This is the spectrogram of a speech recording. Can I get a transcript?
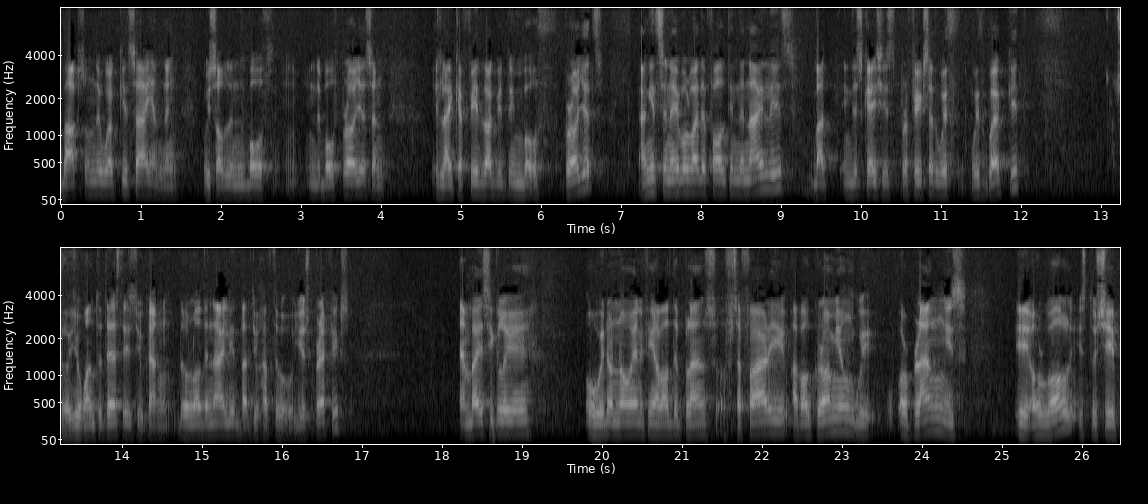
bugs on the WebKit side and then we solve them both in the both projects. And it's like a feedback between both projects. And it's enabled by default in the nightlies, but in this case it's prefixed with, with WebKit. So if you want to test this, you can download the nightly, but you have to use prefix. And basically, we don't know anything about the plans of Safari. About Chromium, we, our plan is, eh, our goal is to ship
